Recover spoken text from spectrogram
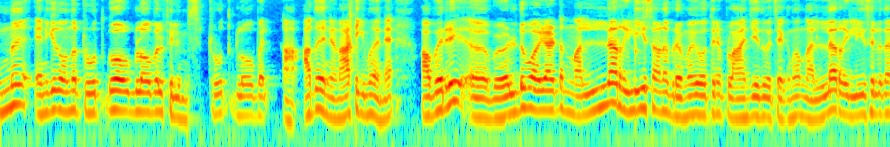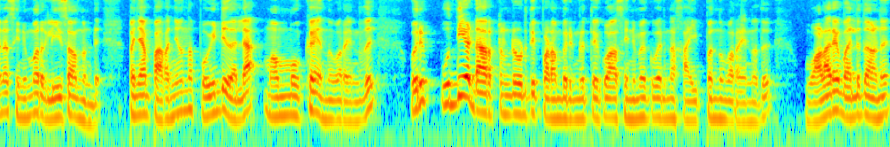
ഇന്ന് എനിക്ക് തോന്നുന്നു Truth Go Global Films Truth Global ആ അത് തന്നെയാണ്. ആ ടീം തന്നെ. അവർ വേൾഡ് വൈഡായിട്ട് നല്ല റിലീസാണ് ബ്രഹ്മയുഗത്തിന് പ്ലാൻ ചെയ്ത് വെച്ചേക്കുന്നത്. നല്ല റിലീസിൽ തന്നെ സിനിമ റിലീസാകുന്നുണ്ട് അപ്പം ഞാൻ പറഞ്ഞു വന്ന പോയിന്റ് ഇതല്ല മമ്മൂക്ക എന്ന് പറയുന്നത്. ഒരു പുതിയ ഡയറക്ടറിന്റെ അടുത്ത് പടം വരുമ്പോഴത്തേക്കും ആ സിനിമയ്ക്ക് വരുന്ന ഹൈപ്പ് എന്ന് പറയുന്നത് വളരെ വലുതാണ്.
